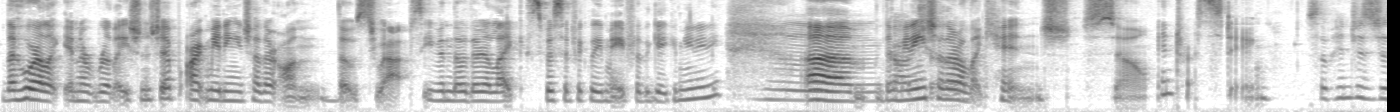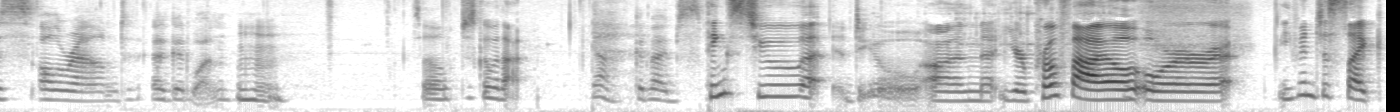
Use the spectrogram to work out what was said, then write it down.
The who are like in a relationship aren't meeting each other on those two apps, even though they're like specifically made for the gay community. Um, they're meeting each other Mm, on like Hinge. So interesting. So Hinge is just all around a good one. hmm So just go with that. Yeah, good vibes. things to do on your profile or even just like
